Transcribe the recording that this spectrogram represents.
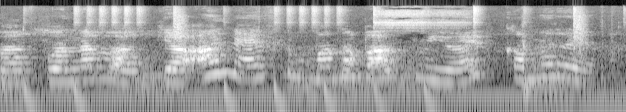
Bak bana bak. Ya anne Eflin bana bakmıyor. Hep kameraya.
